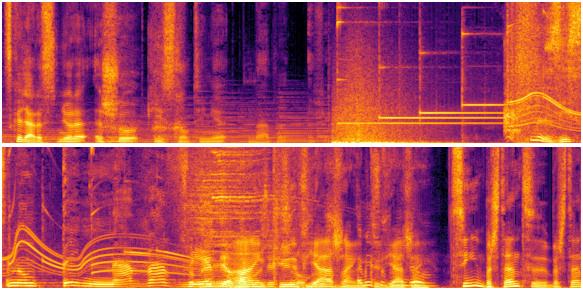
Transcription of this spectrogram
Se calhar a senhora achou que isso não tinha nada a ver. Mas isso não tem nada a ver. Surpreendeu. Ai, alguns destes que números? viagem, A mim que surpreendeu-me. viagem. Sim, bastante, bastante.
